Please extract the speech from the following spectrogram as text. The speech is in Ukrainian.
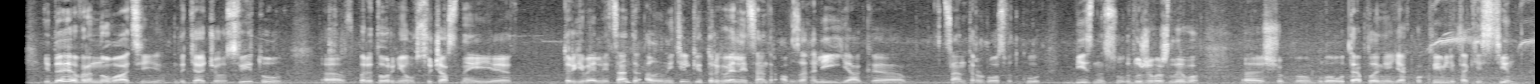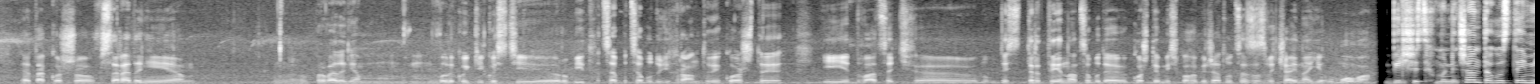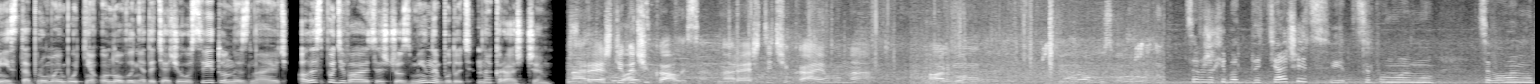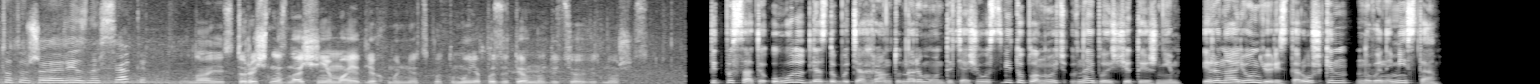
Ідея в реновації дитячого світу, е, в перетворенні в сучасний е, торгівельний центр, але не тільки торгівельний центр, а взагалі як е, центр розвитку бізнесу. Дуже важливо, щоб було утеплення як покрівлі, так і стін. Також всередині е, проведення великої кількості робіт. Це, це будуть грантові кошти, і 20, е, ну, десь третина це буде кошти міського бюджету. Це зазвичай є умова. Більшість хмельничан та гостей міста про майбутнє оновлення дитячого світу не знають, але сподіваються, що зміни будуть на краще. Нарешті дочекалися. Нарешті чекаємо на гарну віднову споруду. Це вже хіба дитячий світ? Це, по-моєму, це, по-моєму, тут вже різне всяке. Вона історичне значення має для Хмельницького, тому я позитивно до цього відношуся. Підписати угоду для здобуття гранту на ремонт дитячого світу планують в найближчі тижні. Ірина Аріон, Юрій Старушкін. Новини міста.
